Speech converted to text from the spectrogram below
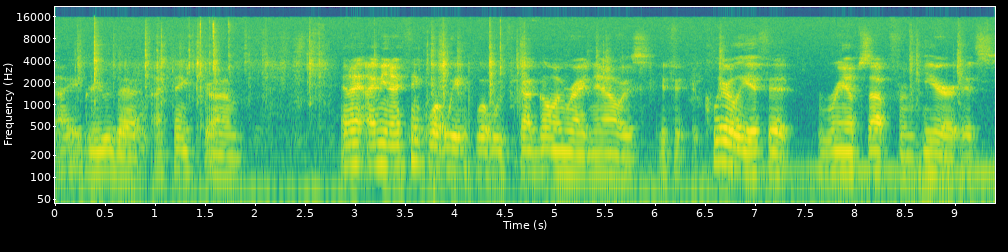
I, I agree with that. I think, um, and I, I mean, I think what we, what we've got going right now is, if it, clearly if it ramps up from here, it's,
